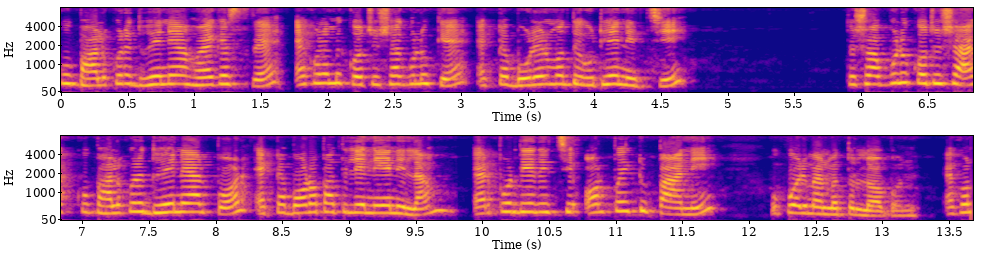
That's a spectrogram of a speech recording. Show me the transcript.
খুব ভালো করে ধুয়ে নেওয়া হয়ে গেছে। এখন আমি কচু শাকগুলোকে একটা বোলের মধ্যে উঠিয়ে নিচ্ছি। তো সবগুলো কচু শাক খুব ভালো করে ধুয়ে নেওয়ার পর একটা বড় পাতিলে নিয়ে নিলাম। এরপর দিয়ে দিচ্ছি অল্প একটু পানি ও পরিমাণ মতো লবণ। এখন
